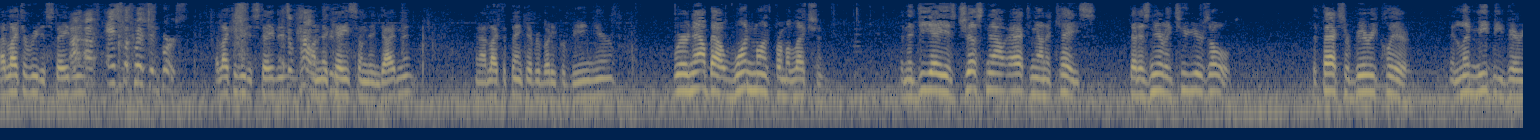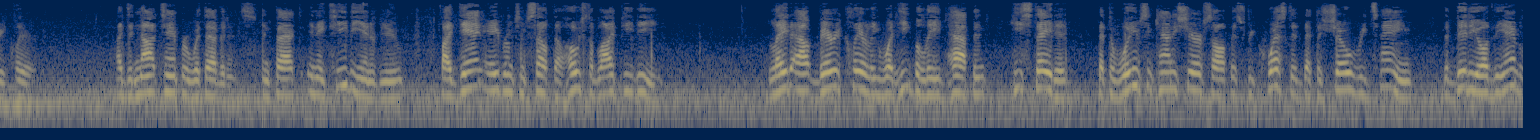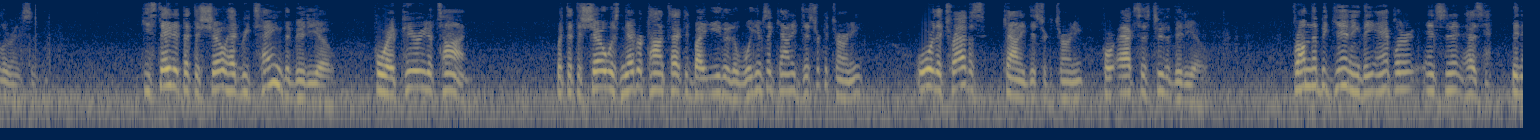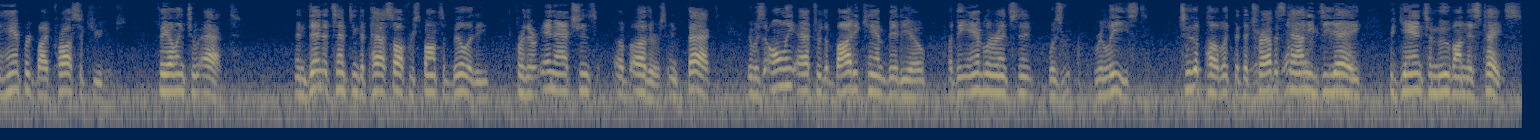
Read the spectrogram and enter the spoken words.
I'd like to read a statement. Uh, uh, answer the question first. I'd like to read a statement It's a count, on the case on the indictment, and I'd like to thank everybody for being here. We're now about one month from election, and the DA is just now acting on a case that is nearly two years old. The facts are very clear, and let me be very clear. I did not tamper with evidence. In fact, in a TV interview by Dan Abrams himself, the host of Live PD, laid out very clearly what he believed happened. He stated that the Williamson County Sheriff's Office requested that the show retain the video of the Ambler incident. He stated that the show had retained the video for a period of time, but that the show was never contacted by either the Williamson County District Attorney or the Travis County District Attorney for access to the video. From the beginning, the Ambler incident has been hampered by prosecutors failing to act and then attempting to pass off responsibility for their inactions of others. In fact, it was only after the body cam video of the Ambler incident was re- released to the public that the Travis County DA began to move on this case.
